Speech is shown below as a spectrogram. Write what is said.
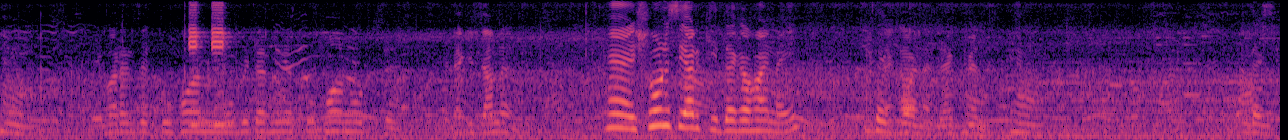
হ্যাঁ। এবারের যে তুফান মুভিটা নিয়ে তুফান উঠছে এটা কি জানেন? হ্যাঁ শুনছি আর কি দেখা হয় নাই। দেখা দেখব। হয় না দেখবেন। হ্যাঁ। দেখব।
